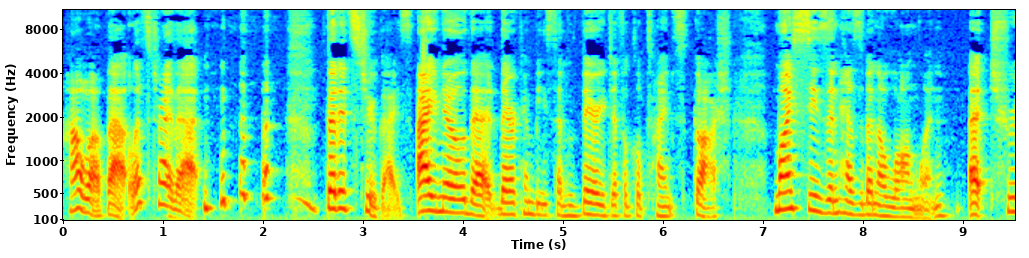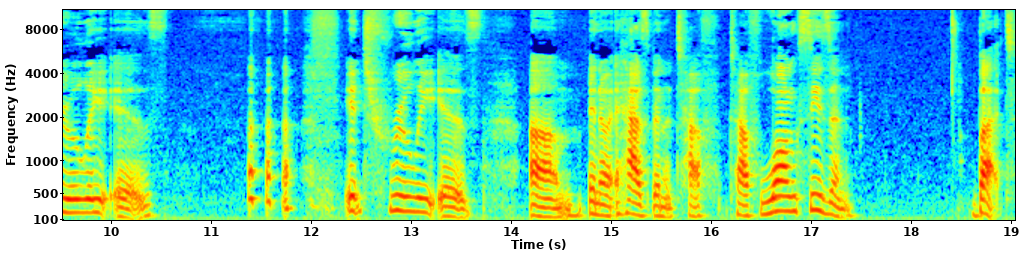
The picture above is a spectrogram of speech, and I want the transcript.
How about that? Let's try that. but it's true, guys. I know that there can be some very difficult times. Gosh, my season has been a long one. It truly is. it truly is. Um, you know, it has been a tough, tough, long season. But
